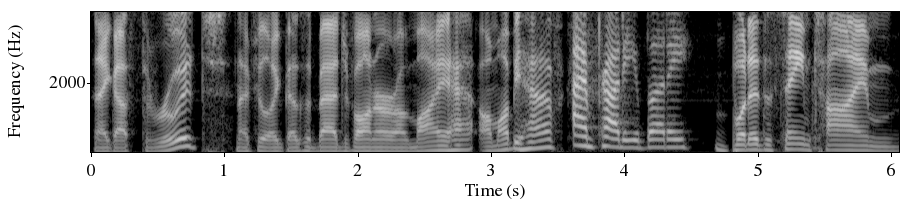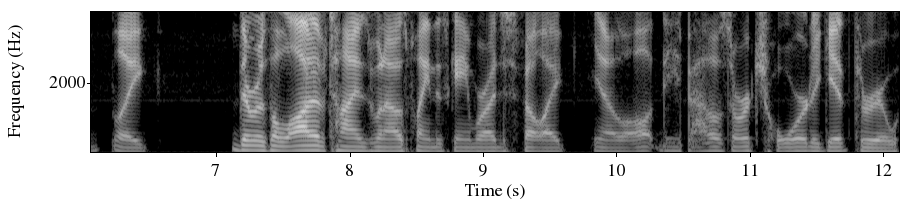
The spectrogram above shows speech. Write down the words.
and I got through it, and I feel like that's a badge of honor on my ha- on my behalf. i'm proud of you buddy But at the same time, like. There was a lot of times when I was playing this game where I just felt like, you know, all these battles are a chore to get through.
